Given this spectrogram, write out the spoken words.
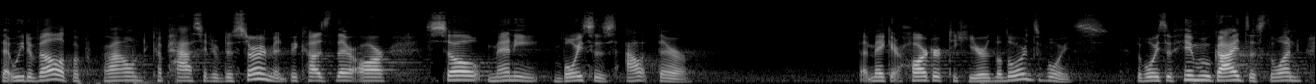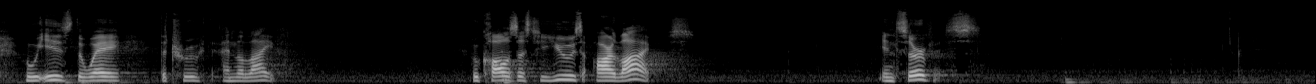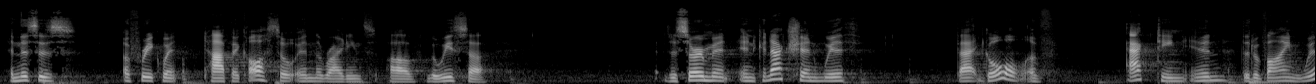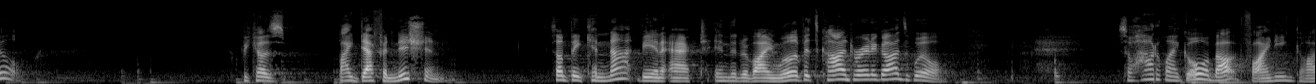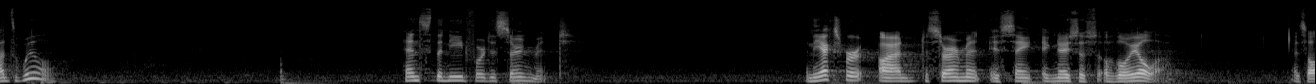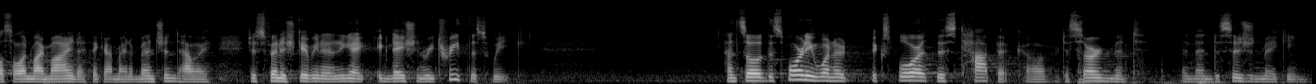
that we develop a profound capacity of discernment because there are so many voices out there that make it harder to hear the Lord's voice, the voice of Him who guides us, the one who is the way, the truth, and the life, who calls us to use our lives in service And this is a frequent topic also in the writings of Luisa. Discernment in connection with that goal of acting in the divine will. Because by definition, something cannot be an act in the divine will if it's contrary to God's will. So, how do I go about finding God's will? Hence the need for discernment. And the expert on discernment is St. Ignatius of Loyola. It's also on my mind. I think I might have mentioned how I just finished giving an Ignatian retreat this week. And so this morning, I want to explore this topic of discernment and then decision making.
